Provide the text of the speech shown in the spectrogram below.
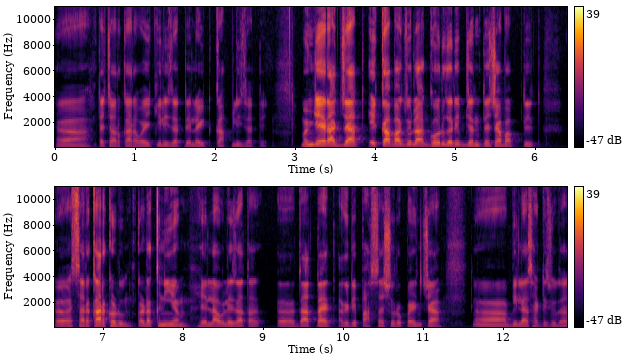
त्याच्यावर कारवाई केली जाते लाइट कापली जाते. म्हणजे राज्यात एका बाजूला गोरगरीब जनतेच्या बाबतीत सरकारकडून कडक नियम हे लावले जातात जात आहेत अगदी पाच सहाशे रुपयांच्या बिलासाठी सुद्धा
